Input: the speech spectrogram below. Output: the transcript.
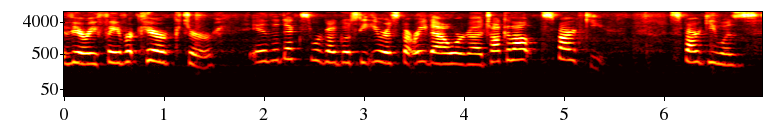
very favorite character and the next we're gonna go see Iris, but right now we're gonna talk about Sparky. Sparky was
